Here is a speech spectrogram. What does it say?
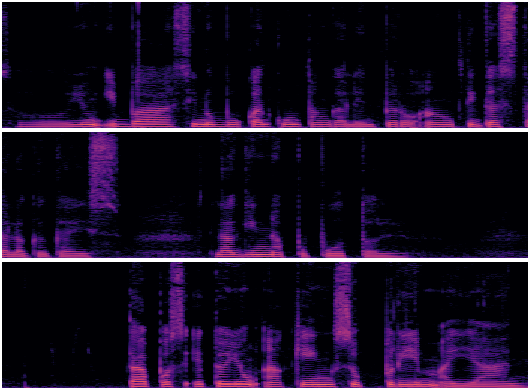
So, yung iba, sinubukan kong tanggalin. Pero ang tigas talaga, guys. Laging napuputol. Tapos ito yung aking supreme, ayan.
